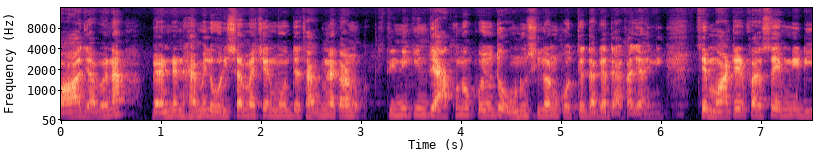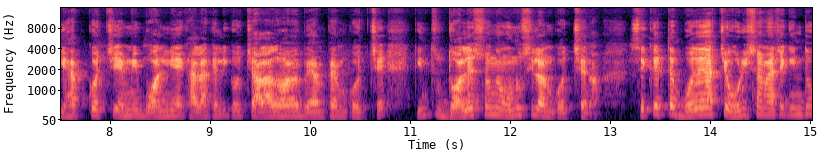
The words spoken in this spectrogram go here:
পাওয়া যাবে না। ব্যান্ডেন হ্যামিল ওড়িশা ম্যাচের মধ্যে থাকবে না, কারণ তিনি কিন্তু এখনও পর্যন্ত অনুশীলন করতে তাকে দেখা যায়নি। সে মাঠের পাশে এমনি রিহ্যাব করছে, এমনি বল নিয়ে খেলাখেলি করছে, আলাদাভাবে ব্যায়াম ফ্যায়াম করছে, কিন্তু দলের সঙ্গে অনুশীলন করছে না। সেক্ষেত্রে বোঝা যাচ্ছে ওড়িশা ম্যাচে কিন্তু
